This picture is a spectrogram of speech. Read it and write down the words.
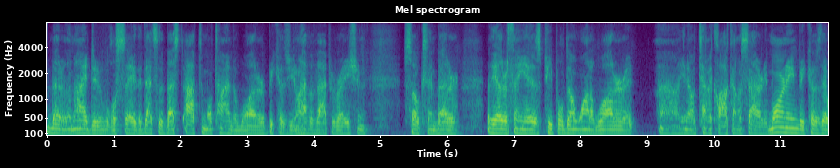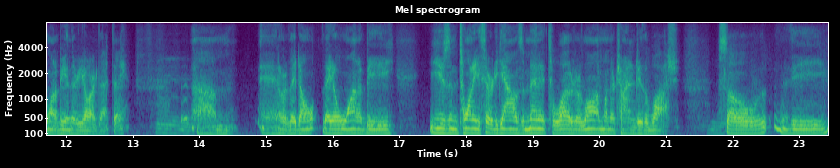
better than I do will say that that's the best optimal time to water because you don't have evaporation, soaks in better. The other thing is people don't want to water at uh, you know 10 o'clock on a Saturday morning because they want to be in their yard that day, um, and or they don't they don't want to be using 20 30 gallons a minute to water their lawn when they're trying to do the wash. So the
